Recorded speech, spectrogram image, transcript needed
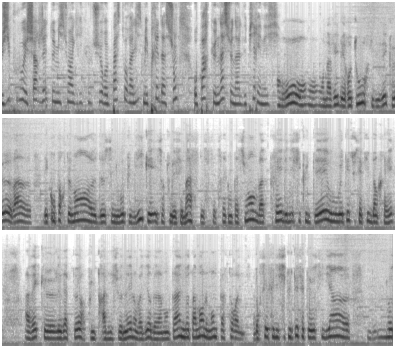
Gipoulou est chargé de mission agriculture, pastoralisme et prédation au Parc national des Pyrénées. En gros, on avait des retours qui disaient que bah, les comportements de ces nouveaux publics et surtout l'effet masse de cette fréquentation va créer des difficultés ou était susceptible d'en créer avec euh, les acteurs plus traditionnels, on va dire, de la montagne, notamment le monde pastoraliste. Donc ces, difficultés, c'était aussi bien euh, nos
